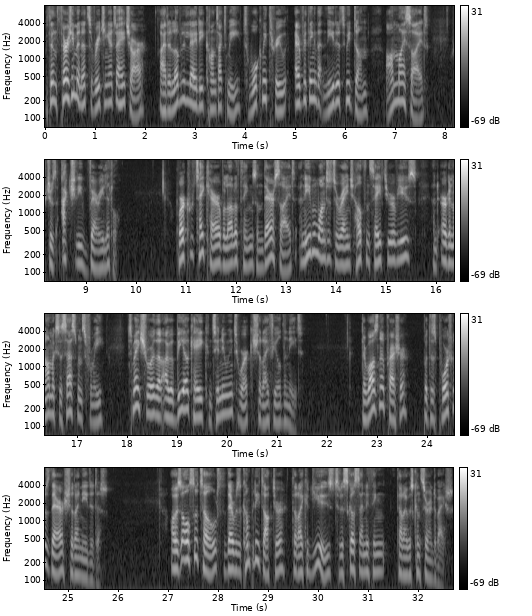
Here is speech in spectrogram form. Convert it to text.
Within 30 minutes of reaching out to HR, I had a lovely lady contact me to walk me through everything that needed to be done on my side which was actually very little. Work would take care of a lot of things on their side and even wanted to arrange health and safety reviews and ergonomics assessments for me to make sure that I would be okay continuing to work should I feel the need. There was no pressure, but the support was there should I needed it. I was also told that there was a company doctor that I could use to discuss anything that I was concerned about.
